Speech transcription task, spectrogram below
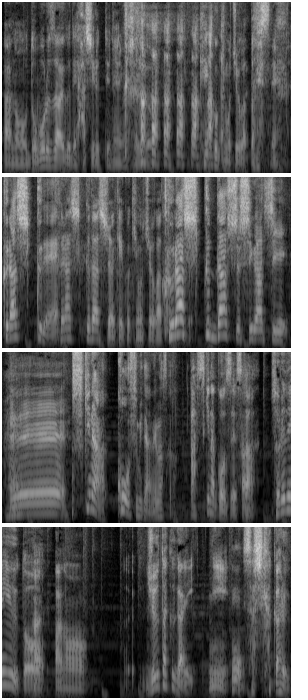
あのドボルザーグで走るっていうのやりましたけど 結構気持ちよかったですね。クラシックで？クラシックダッシュは結構気持ちよかったです。クラシックダッシュしがち。はい。へえ。好きなコースみたいなのありますか？あ好きなコースですか、はそれで言うと、はい。あの住宅街にほう。差し掛かる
